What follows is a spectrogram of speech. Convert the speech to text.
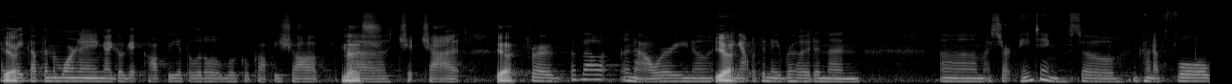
I yeah. wake up in the morning, I go get coffee at the little local coffee shop, Nice. uh, chit chat Yeah. for about an hour, you know, Yeah. hang out with the neighborhood, and then um, I start painting. So I'm kind of full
